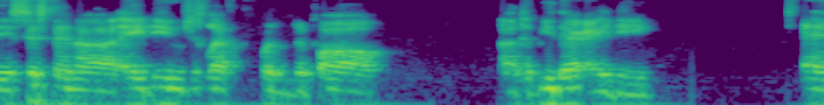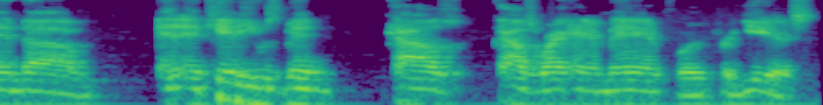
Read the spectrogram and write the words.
the assistant uh, AD who just left for the DePaul uh, to be their AD, and, um, and and Kenny, who's been Kyle's Kyle's right hand man for for years.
